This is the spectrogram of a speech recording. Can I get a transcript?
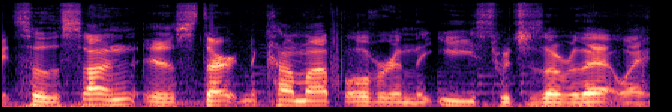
Right, so the sun is starting to come up over in the east, which is over that way.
